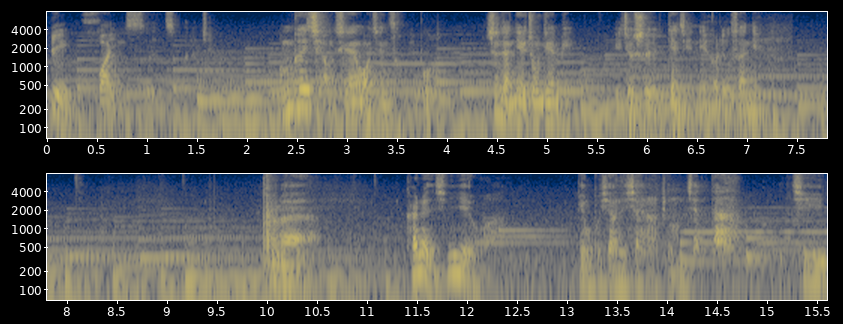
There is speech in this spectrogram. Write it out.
并不欢迎私人资本的介入，我们可以抢先往前走一步，生产镍中间品，也就是电解镍和硫酸镍。秀兰，开展新业务啊，并不像你想象这么简单。其一，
